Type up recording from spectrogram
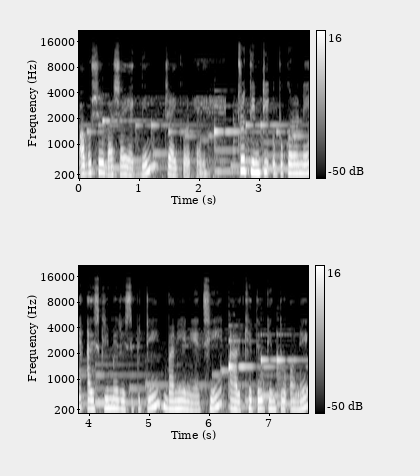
অবশ্যই বাসায় একদিন ট্রাই করবেন। মাত্র তিনটি উপকরণে আইসক্রিমের রেসিপিটি বানিয়ে নিয়েছি, আর খেতেও কিন্তু অনেক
